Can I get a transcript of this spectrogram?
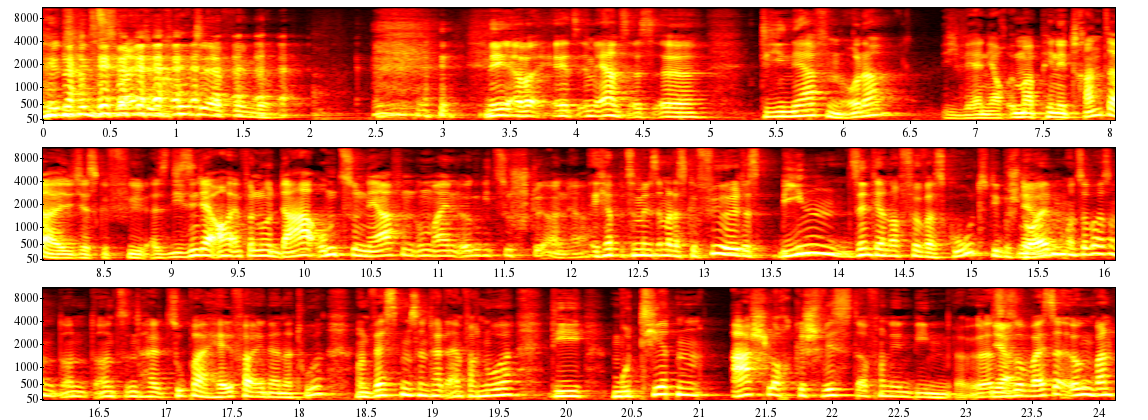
Eine zweite gute Erfindung. Nee, aber jetzt im Ernst, es, äh, die nerven, oder? Die werden ja auch immer penetranter, habe ich das Gefühl. Also die sind ja auch einfach nur da, um zu nerven, um einen irgendwie zu stören, ja. Ich habe zumindest immer das Gefühl, dass Bienen sind ja noch für was gut, die bestäuben Ja. und sowas und, und, und sind halt super Helfer in der Natur. Und Wespen sind halt einfach nur die mutierten Arschlochgeschwister von den Bienen. Also Ja. so, weißt du, irgendwann,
